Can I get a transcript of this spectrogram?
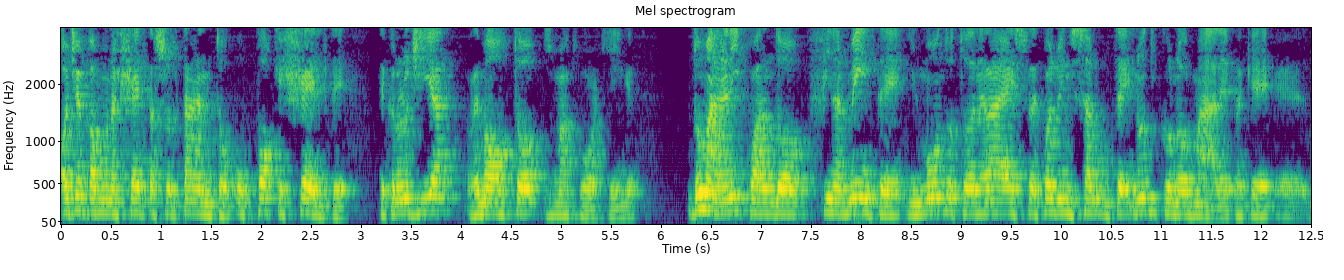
oggi avevamo una scelta soltanto o poche scelte, tecnologia, remoto, smart working. Domani, quando finalmente il mondo tornerà a essere quello in salute, non dico normale, perché eh,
